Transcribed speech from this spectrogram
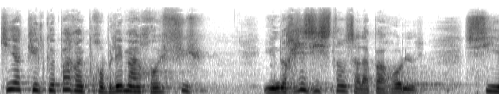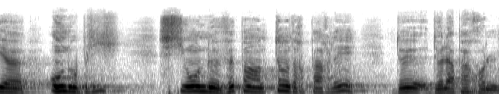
qu'il y a quelque part un problème, un refus, une résistance à la parole. Si on oublie si on ne veut pas entendre parler de, la parole.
